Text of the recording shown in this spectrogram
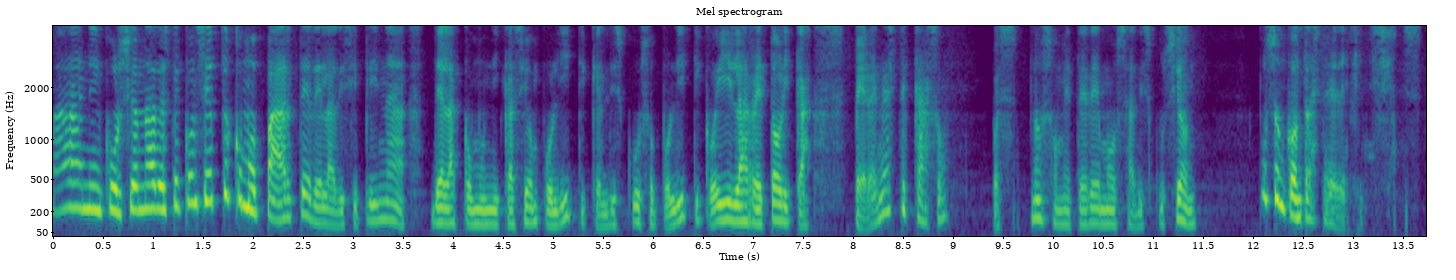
han incursionado este concepto como parte de la disciplina de la comunicación política, el discurso político y la retórica. Pero en este caso, pues no someteremos a discusión, pues un contraste de definiciones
